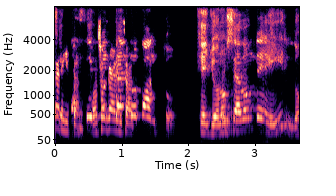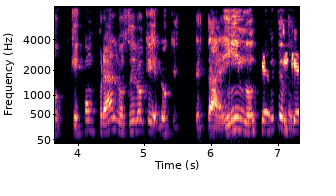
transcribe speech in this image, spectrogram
organizan, están no se organizan. segmentando tanto que yo no sé a dónde ir, lo, qué comprar, no sé lo que, lo que está ahí, ¿no? y, que-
